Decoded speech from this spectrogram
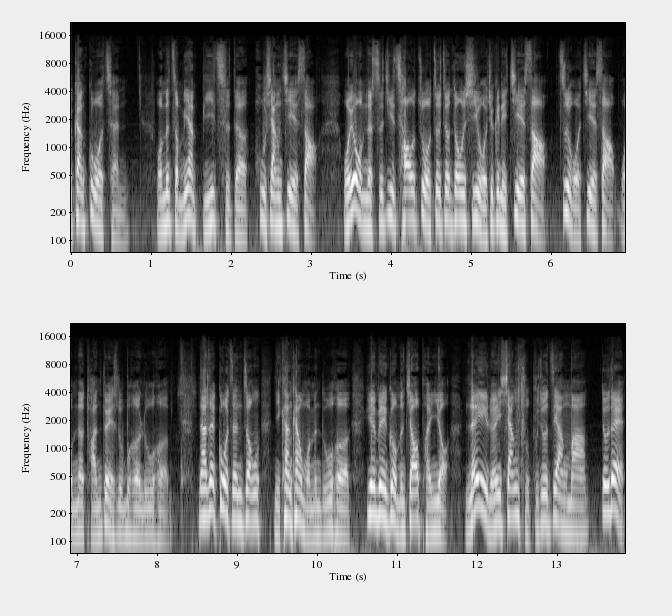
看过程。我们怎么样彼此的互相介绍？我用我们的实际操作这些东西，我就给你介绍自我介绍，我们的团队是如何如何。那在过程中，你看看我们如何，愿不愿意跟我们交朋友？人与人相处不就这样吗？对不对？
